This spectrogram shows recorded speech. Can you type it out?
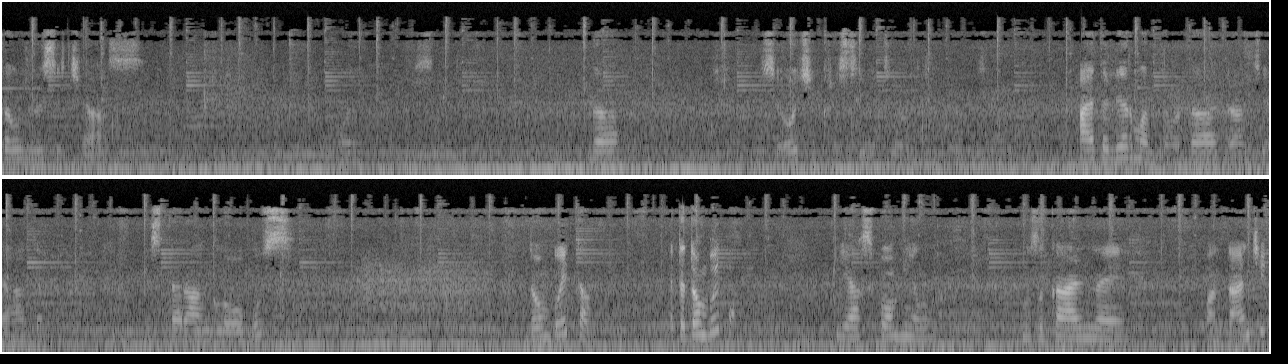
Это уже сейчас. Ой. Да. Все очень красиво делают. А это Лермонтов, да, драмтеатр. Ресторан Глобус. Дом быта. Это дом быта? Я вспомнила музыкальный фонтанчик.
